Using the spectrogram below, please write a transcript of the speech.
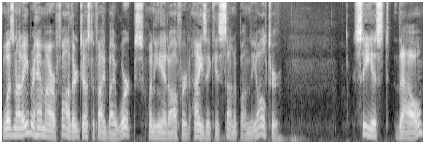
was not Abraham our father justified by works when he had offered Isaac his son upon the altar? Seest thou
